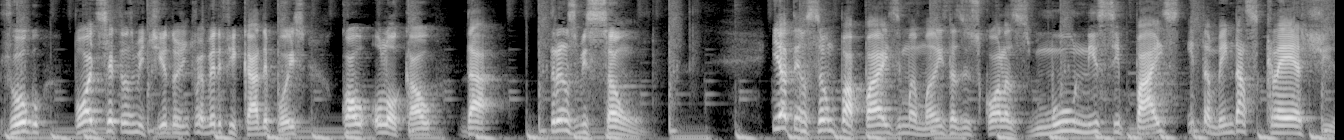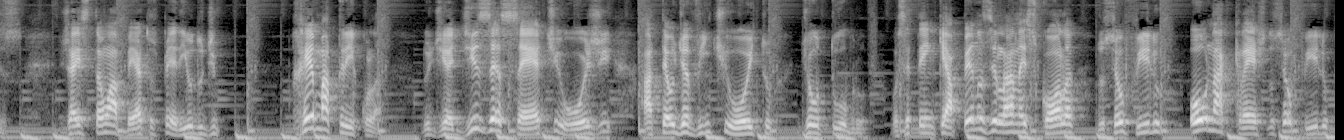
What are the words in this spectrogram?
jogo pode ser transmitido, a gente vai verificar depois qual o local da transmissão. E atenção, papais e mamães das escolas municipais e também das creches. Já estão abertos o período de rematrícula do dia 17, hoje, até o dia 28 de outubro. Você tem que apenas ir lá na escola do seu filho ou na creche do seu filho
